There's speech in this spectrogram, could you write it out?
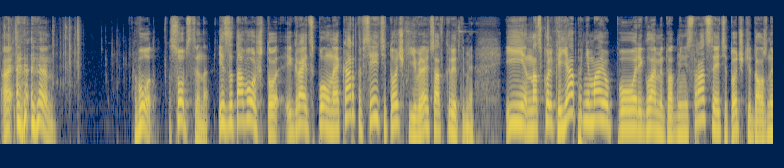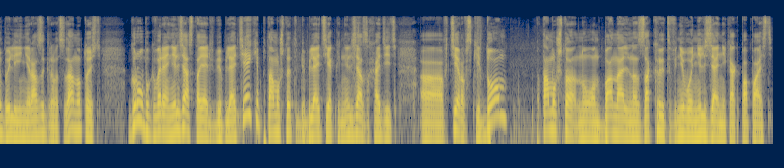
А, вот. Собственно, из-за того, что играется полная карта, все эти точки являются открытыми. И, насколько я понимаю, по регламенту администрации эти точки должны были и не разыгрываться, да? Ну, то есть, грубо говоря, нельзя стоять в библиотеке, потому что это библиотека, нельзя заходить э, в Теровский дом, потому что, ну, он банально закрыт, в него нельзя никак попасть.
